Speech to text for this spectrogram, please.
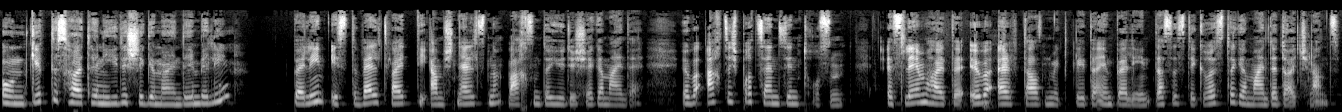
Und gibt es heute eine jüdische Gemeinde in Berlin? Berlin ist weltweit die am schnellsten wachsende jüdische Gemeinde. Über 80 Prozent sind Russen. Es leben heute über 11.000 Mitglieder in Berlin. Das ist die größte Gemeinde Deutschlands.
